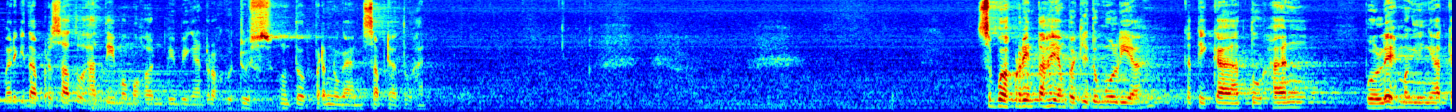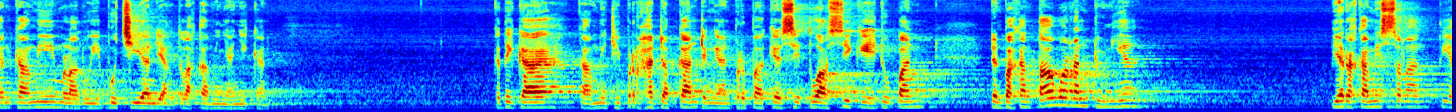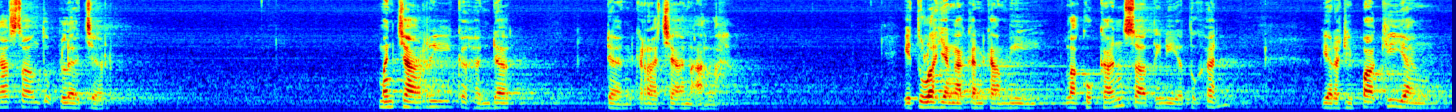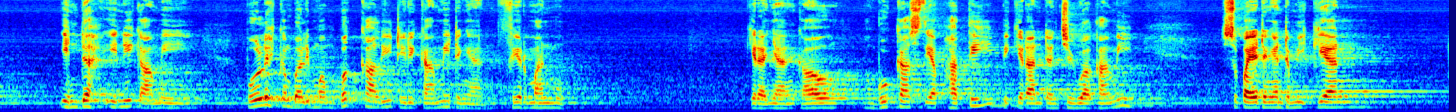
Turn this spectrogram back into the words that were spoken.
Mari kita bersatu hati memohon bimbingan Roh Kudus untuk perenungan Sabda Tuhan. Sebuah perintah yang begitu mulia ketika Tuhan boleh mengingatkan kami melalui pujian yang telah kami nyanyikan. Ketika kami diperhadapkan dengan berbagai situasi kehidupan dan bahkan tawaran dunia, biarlah kami senantiasa untuk belajar mencari kehendak dan kerajaan Allah. Itulah yang akan kami lakukan saat ini ya Tuhan. Biar di pagi yang indah ini kami boleh kembali membekali diri kami dengan firman-Mu. Kiranya Engkau membuka setiap hati, pikiran dan jiwa kami supaya dengan demikian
